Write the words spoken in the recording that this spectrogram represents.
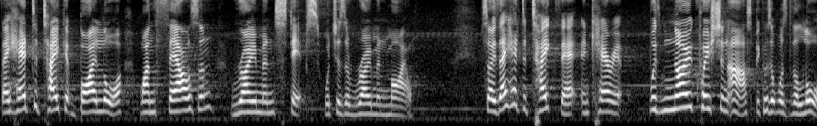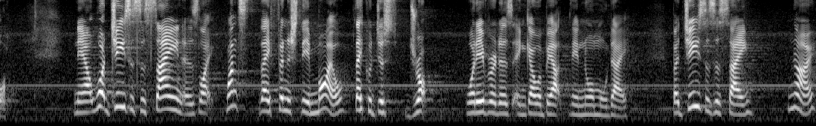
They had to take it by law 1,000 Roman steps, which is a Roman mile. So they had to take that and carry it with no question asked because it was the law. Now, what Jesus is saying is like once they finished their mile, they could just drop whatever it is and go about their normal day. But Jesus is saying, no,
